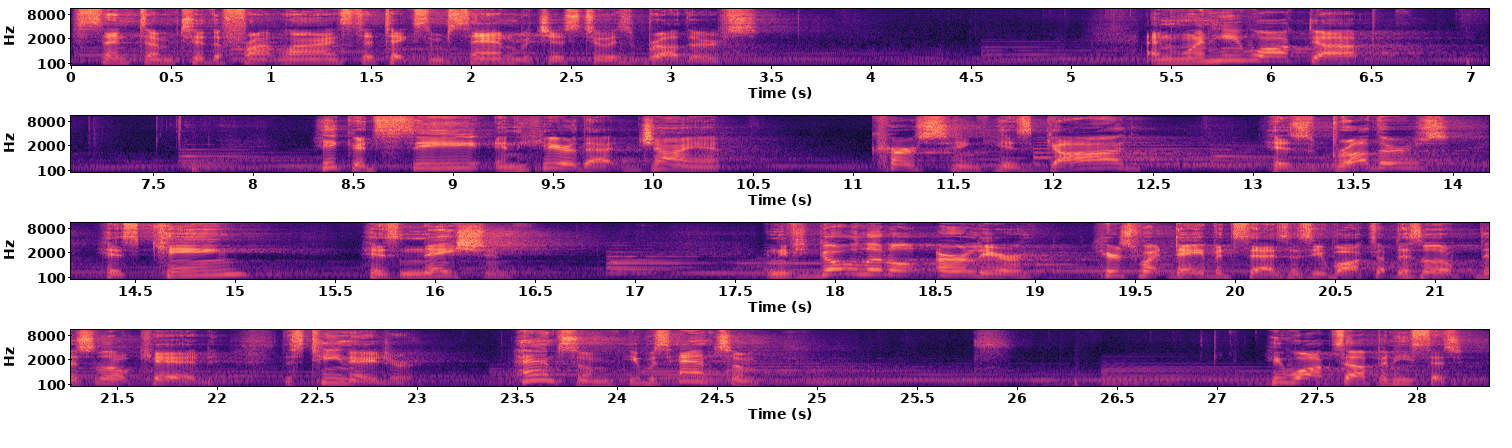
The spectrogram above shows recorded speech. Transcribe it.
sent him to the front lines to take some sandwiches to his brothers. And when he walked up, he could see and hear that giant cursing his God, his brothers, his king, his nation. And if you go a little earlier, here's what David says as he walks up. This little, this little kid, this teenager, handsome, he was handsome. He walks up and he says,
